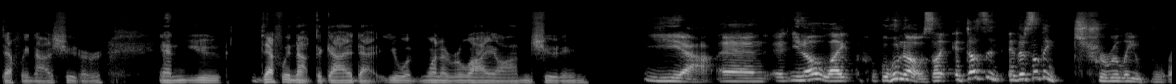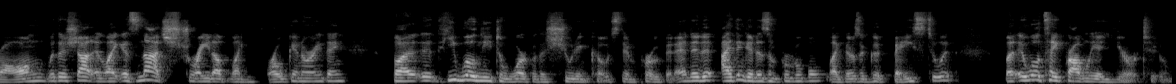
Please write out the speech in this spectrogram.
definitely not a shooter and you definitely not the guy that you would want to rely on shooting. Yeah, and eh, you know, like who knows? Like it doesn't. Eh, there's nothing truly wrong with his shot, and like it's not straight up like broken or anything. But it, he will need to work with a shooting coach to improve it, and it. I think it is improvable. Like there's a good base to it, but it will take probably a year or two.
